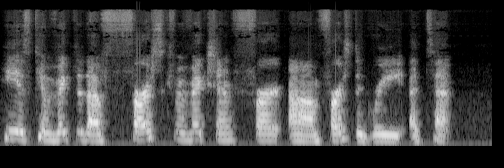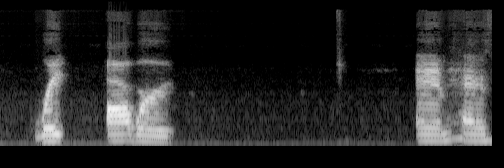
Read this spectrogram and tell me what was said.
He is convicted of first conviction for um, first degree attempt rape R word and has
